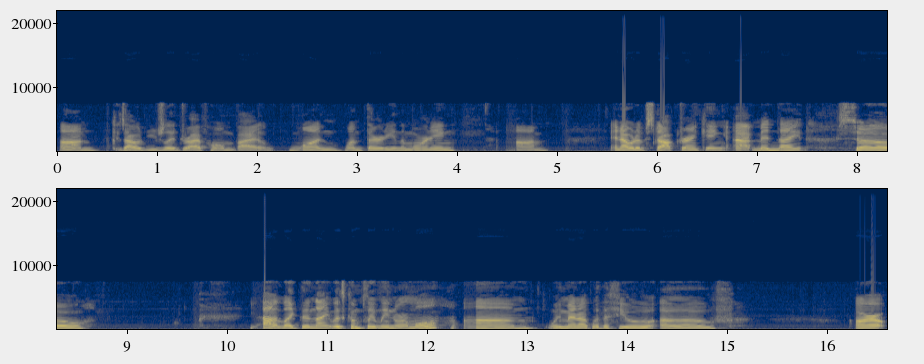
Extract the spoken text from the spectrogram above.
because um, I would usually drive home by 1 1.30 in the morning. Um, and I would have stopped drinking at midnight. So, yeah, like the night was completely normal. Um, we met up with a few of our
